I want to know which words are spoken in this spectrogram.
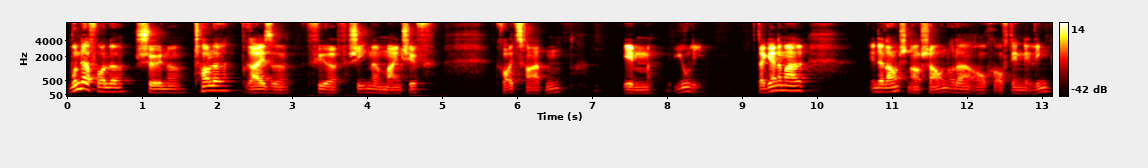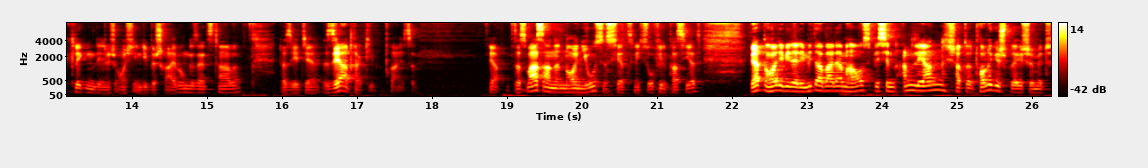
wundervolle, schöne, tolle Preise für verschiedene Mein Schiff Kreuzfahrten im Juli. Da gerne mal in der Lounge nachschauen oder auch auf den Link klicken, den ich euch in die Beschreibung gesetzt habe. Da seht ihr sehr attraktive Preise. Ja, das war's an den neuen News. Ist jetzt nicht so viel passiert. Wir hatten heute wieder die Mitarbeiter im Haus, bisschen anlernen. Ich hatte tolle Gespräche mit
